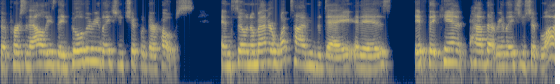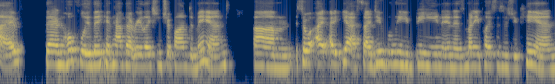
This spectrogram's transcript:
the personalities. They build a relationship with their hosts. And so no matter what time of the day it is if they can't have that relationship live then hopefully they can have that relationship on demand. Um, so I, I yes i do believe being in as many places as you can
